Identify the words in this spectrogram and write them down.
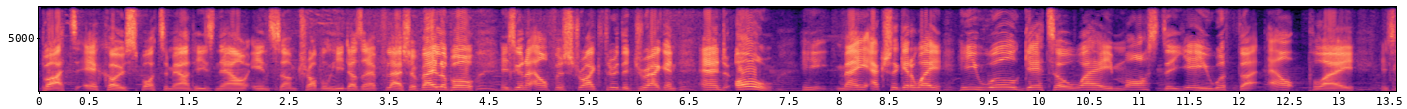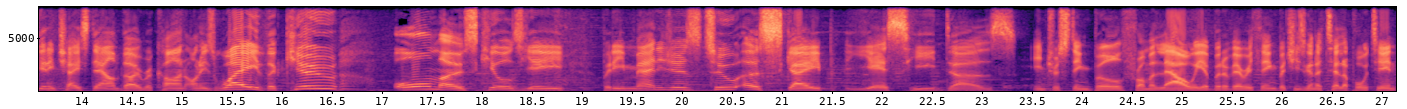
But Ekko spots him out. He's now in some trouble. He doesn't have flash available. He's going to alpha strike through the dragon. And oh, he may actually get away. He will get away. Master Yi with the outplay. He's getting chased down though. Rakan on his way. The Q almost kills Yi. But he manages to escape. Yes, he does. Interesting build from Illaoi, a bit of everything, but she's going to teleport in,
